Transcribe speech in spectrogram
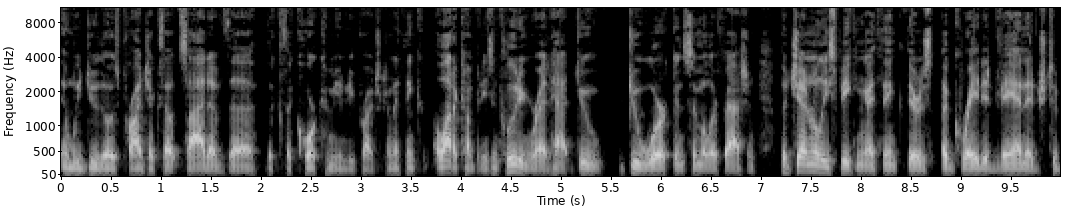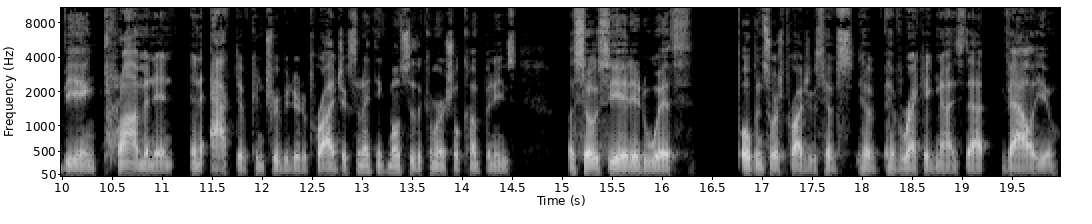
And we do those projects outside of the, the, the core community project. And I think a lot of companies, including Red Hat, do do work in similar fashion. But generally speaking, I think there's a great advantage to being prominent and active contributor to projects. And I think most of the commercial companies associated with open source projects have, have, have recognized that value.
